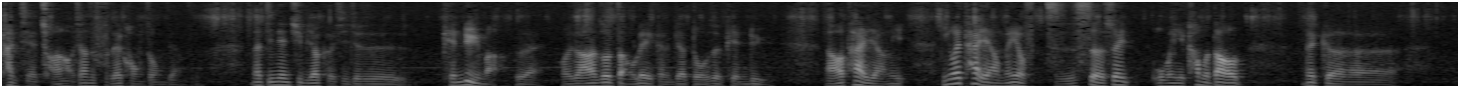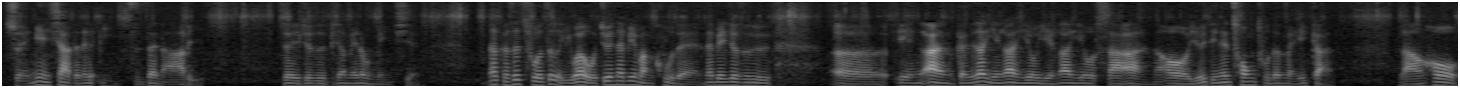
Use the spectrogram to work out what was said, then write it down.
看起来船好像是浮在空中这样子，那今天去比较可惜就是偏绿嘛，对不对？我刚刚说藻类可能比较多，所以偏绿。然后太阳因为太阳没有直射，所以我们也看不到那个水面下的那个影子在哪里，所以就是比较没那么明显。那可是除了这个以外，我觉得那边蛮酷的，那边就是呃沿岸，感觉到沿岸也有沿岸也有沙岸，然后有一点点冲突的美感，然后。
